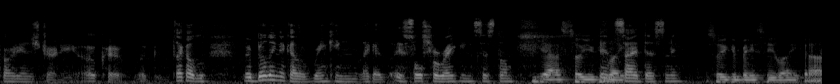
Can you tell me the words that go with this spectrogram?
Guardian's Journey. Okay, like, it's like a they're building like a ranking, like a, a social ranking system Yeah, so you could like inside Destiny. so you could basically like uh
